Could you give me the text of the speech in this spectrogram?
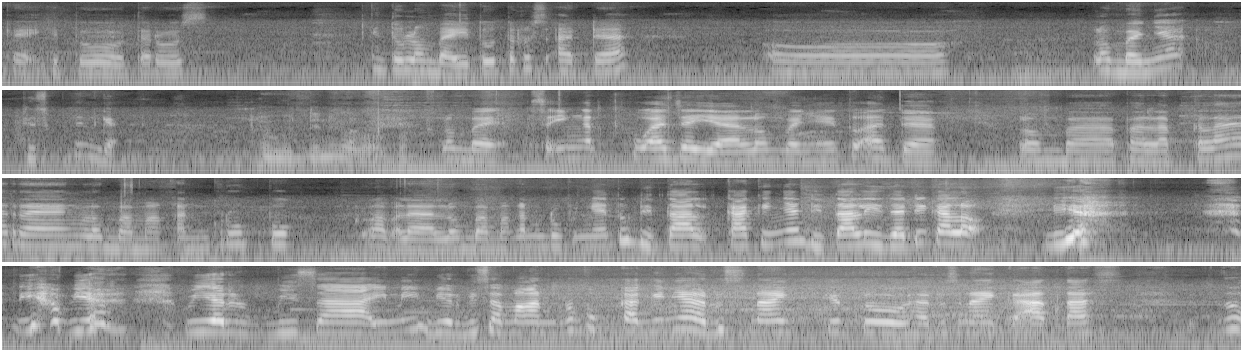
kayak gitu. Terus itu lomba itu terus ada eh, lombanya disebutin nggak? Sebutin nggak apa-apa. lomba seingatku aja ya lombanya itu ada lomba balap kelereng lomba makan kerupuk lah lomba makan kerupuknya itu ditali, kakinya ditali jadi kalau dia dia biar biar bisa ini biar bisa makan kerupuk kakinya harus naik gitu harus naik ke atas itu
